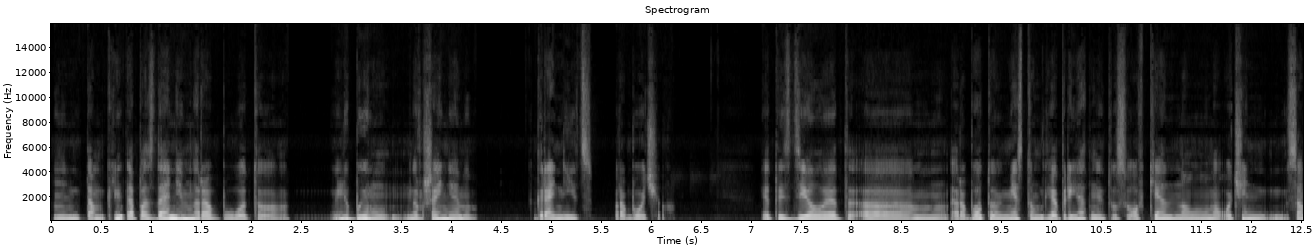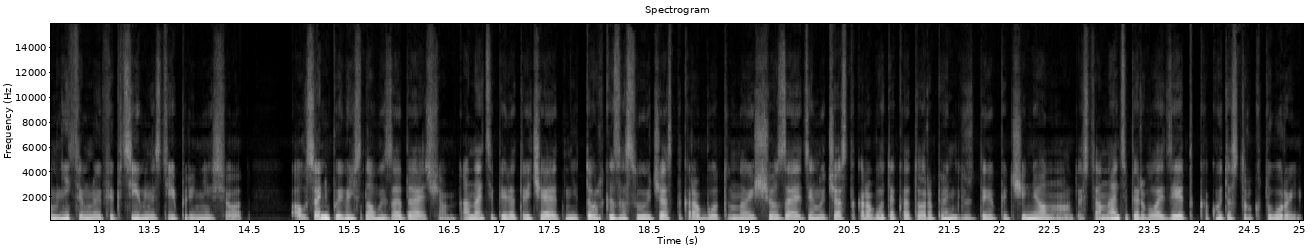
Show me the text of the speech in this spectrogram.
там, каким-то опозданиям на работу, любым нарушением границ рабочих, это сделает э, работу местом для приятной тусовки, но очень сомнительную эффективность ей принесет. А у Сани появились новые задачи. Она теперь отвечает не только за свой участок работы, но еще за один участок работы, который принадлежит ее подчиненному. То есть она теперь владеет какой-то структурой.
